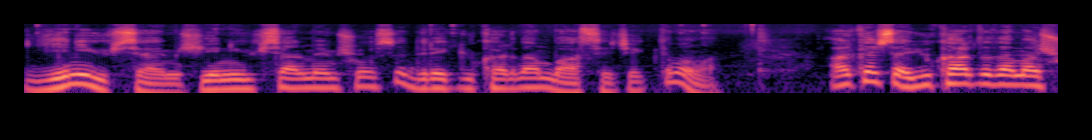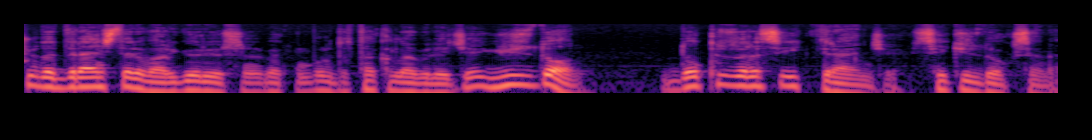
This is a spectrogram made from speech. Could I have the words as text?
yeni yükselmiş. Yeni yükselmemiş olsa direkt yukarıdan bahsedecektim ama. Arkadaşlar yukarıda da hemen şurada dirençleri var görüyorsunuz. Bakın burada takılabileceği. %10. 9 lirası ilk direnci. 8.90'a.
